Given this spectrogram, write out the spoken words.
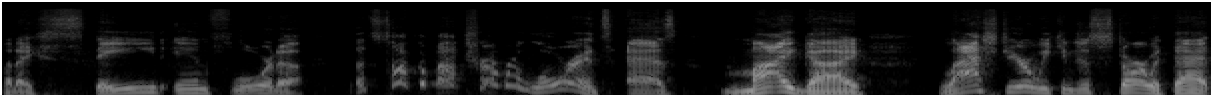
but I stayed in Florida. Let's talk about Trevor Lawrence as my guy. Last year, we can just start with that.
